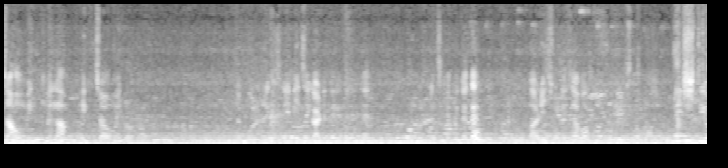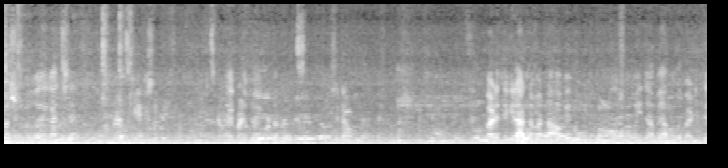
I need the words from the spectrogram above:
চাউমিন খেলাম এগ চাউমিন। কোল্ড ড্রিঙ্কস নিয়ে নিয়েছি গাড়িতে যেতে যেতে কোল্ড ড্রিঙ্কস খেতে খেতে বাড়ি চলে যাব। বৃষ্টিও শুরু হয়ে গেছে। আমরা আজকে একসাথেই বাড়িতে মটন হচ্ছে সেটা আপনারা দেখাবো। বাড়ি থেকে রান্না বান্না হবে বৌদি বন্ধুরা সবাই যাবে আমাদের বাড়িতে।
